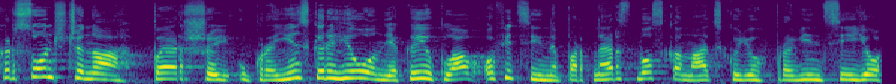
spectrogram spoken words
Херсонщина перший український регіон, який уклав офіційне партнерство з канадською провінцією.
